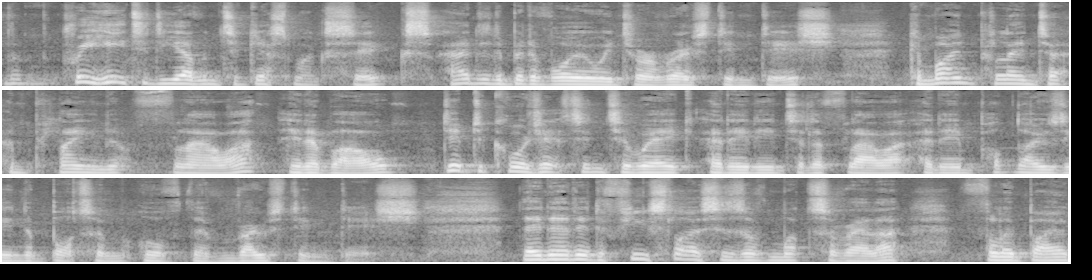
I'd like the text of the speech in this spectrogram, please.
preheated the oven to gas mark 6, added a bit of oil into a roasting dish, combined polenta and plain flour in a bowl, dipped the courgettes into egg and then into the flour, and then put those in the bottom of the roasting dish. Then added a few slices of mozzarella, followed by a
